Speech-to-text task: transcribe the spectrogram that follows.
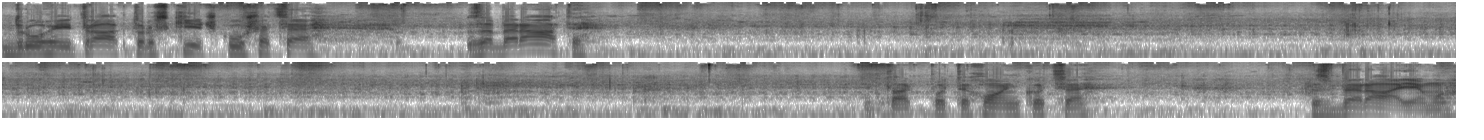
другий трактор з кічку ще це забирати. І так потихоньку це збираємо.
